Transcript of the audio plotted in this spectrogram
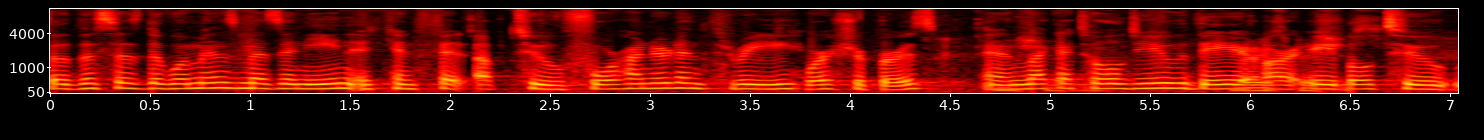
So this is the women's mezzanine. It can fit up to 403 worshippers. And like I told you, they Very are spacious. able to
